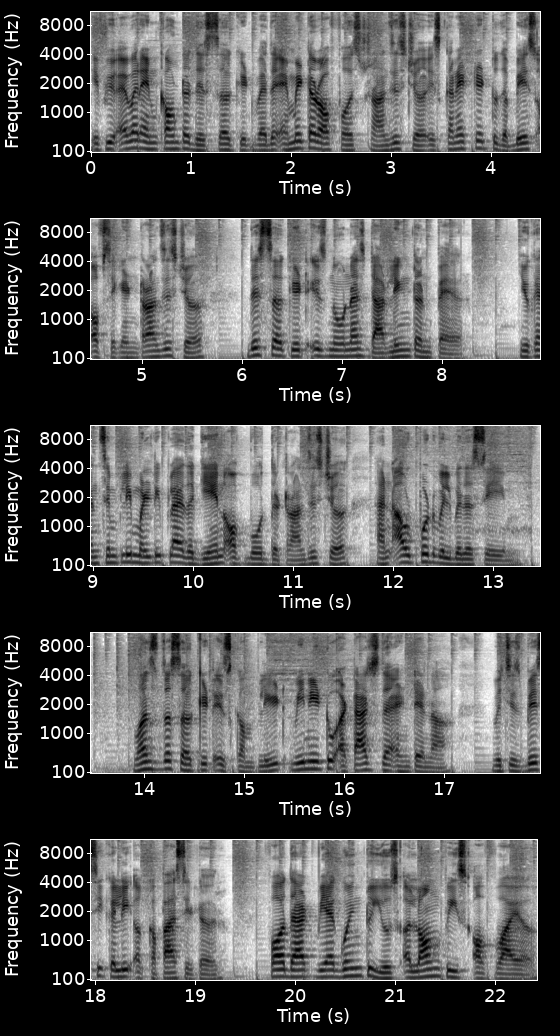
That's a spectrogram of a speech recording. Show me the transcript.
If you ever encounter this circuit where the emitter of first transistor is connected to the base of second transistor, this circuit is known as Darlington pair. You can simply multiply the gain of both the transistor and output will be the same. Once the circuit is complete, we need to attach the antenna, which is basically a capacitor. For that, we are going to use a long piece of wire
